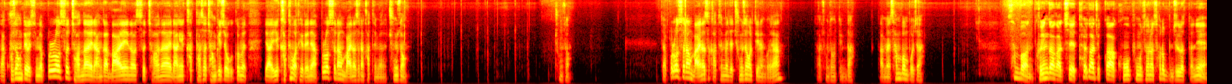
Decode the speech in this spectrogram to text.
자, 구성되어 있으면 플러스 전하의량과 마이너스 전하의량이 같아서 전기적으로 그러면 야, 이게 같으면 어떻게 되냐? 플러스랑 마이너스랑 같으면 중성. 중성. 자, 플러스랑 마이너스 같으면 이제 중성을 띄는 거야. 자, 중성 띈다. 다음에 3번 보자. 3번 그림과 같이 털가죽과 고무풍선을 서로 문질렀더니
